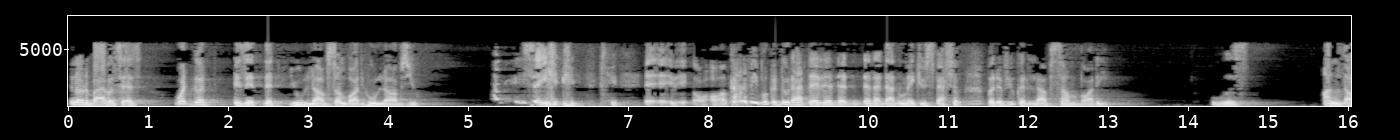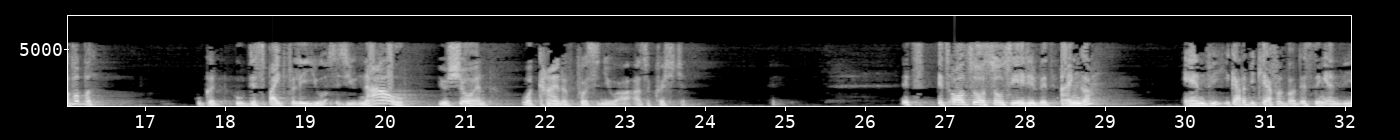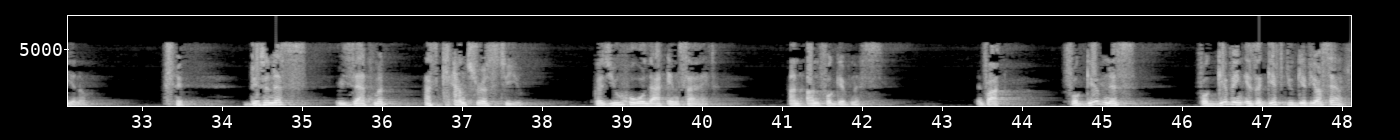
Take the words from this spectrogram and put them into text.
You know, the Bible says, what good is it that you love somebody who loves you? You say, all kind of people could do that. That, that, that, that will make you special. But if you could love somebody who is unlovable, who could, who despitefully uses you. Now you're showing what kind of person you are as a Christian. It's, it's also associated with anger, envy. You gotta be careful about this thing, envy, you know. Bitterness, resentment, that's cancerous to you. Because you hold that inside. And unforgiveness. In fact, forgiveness Forgiving is a gift you give yourself.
